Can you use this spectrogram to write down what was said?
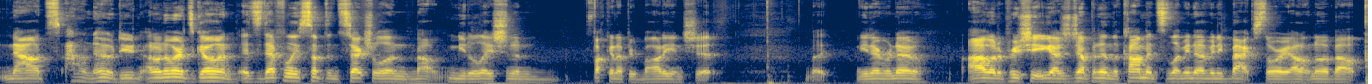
now it's I don't know, dude. I don't know where it's going. It's definitely something sexual and about mutilation and fucking up your body and shit. But you never know. I would appreciate you guys jumping in the comments and let me know of any backstory I don't know about.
